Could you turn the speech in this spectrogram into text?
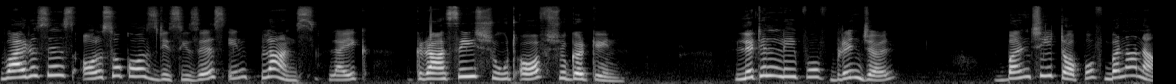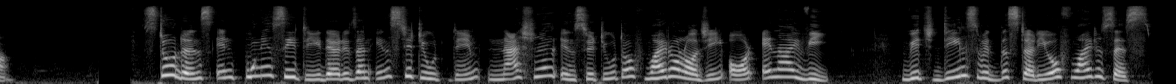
Viruses also cause diseases in plants like grassy shoot of sugarcane, little leaf of brinjal, bunchy top of banana. Students in Pune city there is an institute named National Institute of Virology or NIV which deals with the study of viruses.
